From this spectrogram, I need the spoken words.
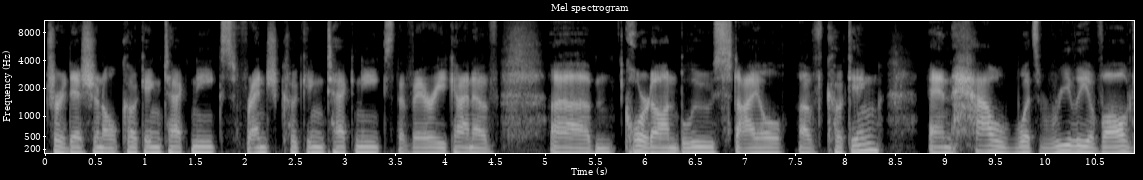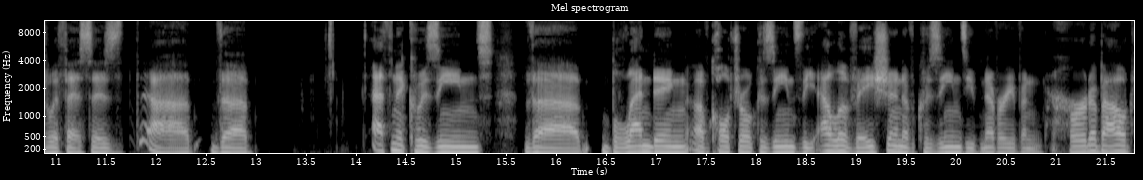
traditional cooking techniques, French cooking techniques, the very kind of um, cordon bleu style of cooking. And how what's really evolved with this is uh, the ethnic cuisines, the blending of cultural cuisines, the elevation of cuisines you've never even heard about,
